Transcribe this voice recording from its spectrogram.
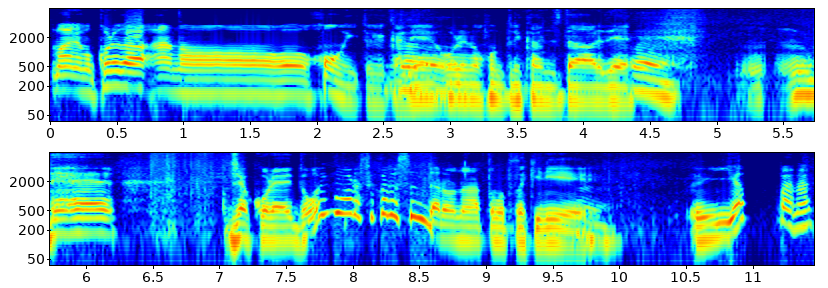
まあでもこれが、あのー本意というかね、うん俺の本当に感じたあれで。うん。で、じゃあこれどういう終わらせ方するんだろうなと思った時に、やっぱな、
